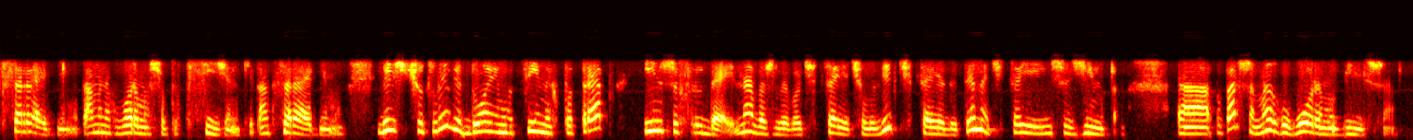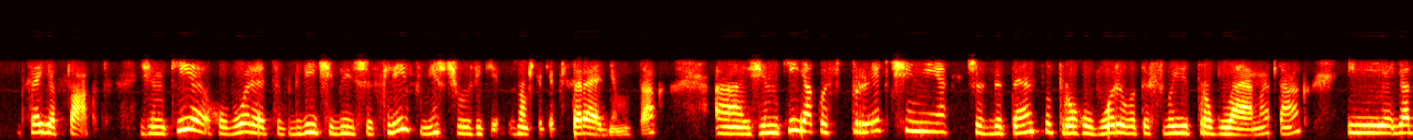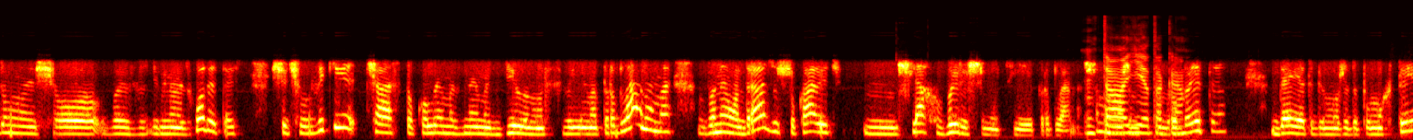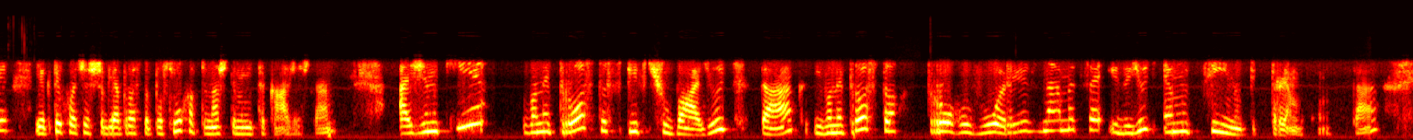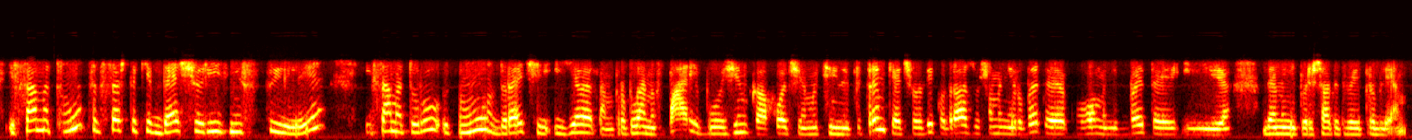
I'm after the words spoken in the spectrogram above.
В середньому, та ми не говоримо, що всі жінки, так в середньому більш чутливі до емоційних потреб інших людей. Неважливо, чи це є чоловік, чи це є дитина, чи це є інша жінка. Е, по-перше, ми говоримо більше. Це є факт. Жінки говорять вдвічі більше слів, ніж чоловіки, знову ж таки, в середньому, так е, жінки якось привчені ще з дитинства проговорювати свої проблеми, так і я думаю, що ви зі мною згодитесь, що чоловіки часто, коли ми з ними ділимося своїми проблемами, вони одразу шукають м, шлях вирішення цієї проблеми. Що Та, ми є таке. робити? Де я тобі можу допомогти? Як ти хочеш, щоб я просто послухав, то на що ти мені це кажеш? Так? А жінки вони просто співчувають так, і вони просто проговорюють з нами це і дають емоційну підтримку. Та? І саме тому це все ж таки дещо різні стилі, і саме тому, до речі, і є там проблеми в парі, бо жінка хоче емоційної підтримки, а чоловік одразу що мені робити, кого мені вбити і де мені порішати твої проблеми.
